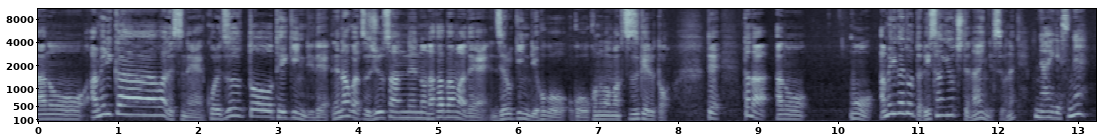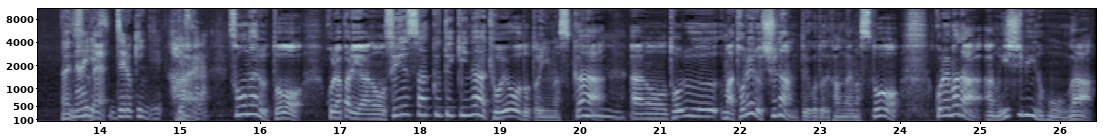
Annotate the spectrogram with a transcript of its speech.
あの、アメリカはですね、これずっと低金利で、で、なおかつ13年の半ばまでゼロ金利ほぼこうこのまま続けると。で、ただ、あの、もうアメリカにとっては利下げ落ちてないんですよね。ないですね。ないですよね。ゼロ金利ですから、はい。そうなると、これやっぱりあの政策的な許容度といいますか、うん、あの取る、まあ取れる手段ということで考えますと、これまだあの ECB の方が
